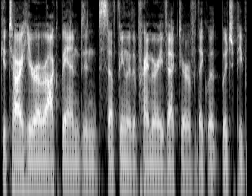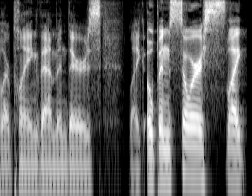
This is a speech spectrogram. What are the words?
Guitar Hero, Rock Band, and stuff being like the primary vector of like which people are playing them. And there's like open source like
